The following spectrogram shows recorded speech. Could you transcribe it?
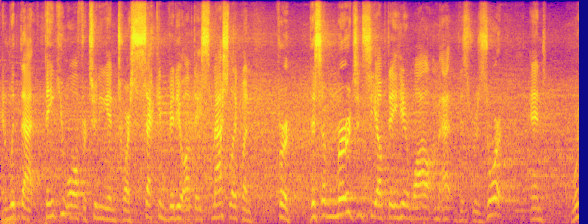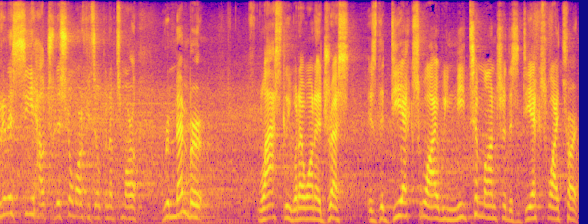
And with that, thank you all for tuning in to our second video update. Smash the like button for this emergency update here while I'm at this resort. And we're gonna see how traditional markets open up tomorrow. Remember, lastly, what I wanna address is the DXY. We need to monitor this DXY chart.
